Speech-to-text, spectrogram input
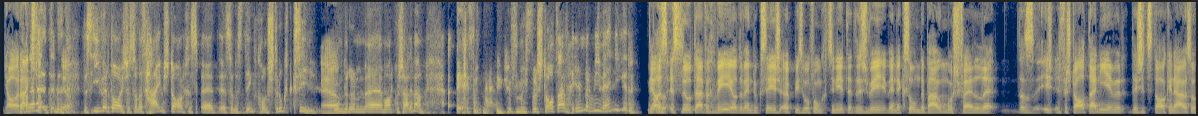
ja, rein ja, äh, ja. Das Iver da ist so ein heimstarkes, äh, so ein Ding-Konstrukt gewesen, ja. unter dem äh, Marco Schellebaum. Ich, man versteht es einfach immer wie weniger. Ja, also, es, es tut einfach weh, oder? Wenn du siehst, etwas, was funktioniert hat, das ist wie, wenn ein gesunder Baum musst fällen das ist, versteht auch niemand, das ist jetzt da genauso.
